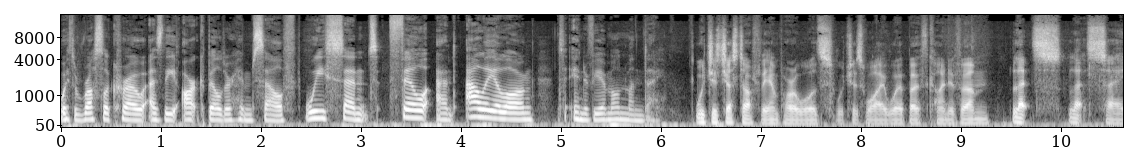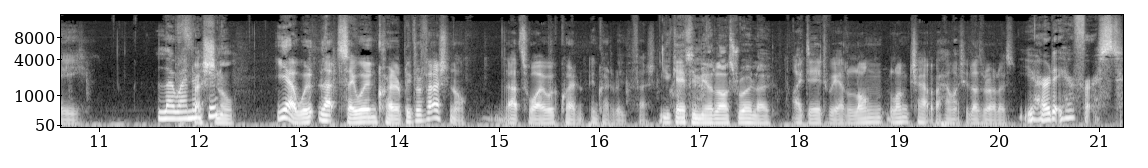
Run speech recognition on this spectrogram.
with Russell Crowe as the ark builder himself. We sent Phil and Ali along to interview him on Monday. which is just after the Empire Awards, which is why we're both kind of um, let's let's say Low energy. Professional. yeah, we're, let's say we're incredibly professional. That's why we're quite incredibly professional. You gave him your last Rolo. I did. We had a long long chat about how much he loves Rolos. You heard it here first.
